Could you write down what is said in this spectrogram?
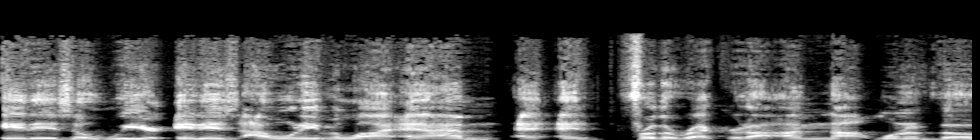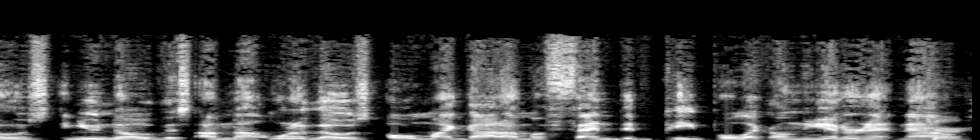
it is a weird. It is. I won't even lie. And I'm. And, and for the record, I, am not one of those. You know this. I'm not one of those. Oh my god, I'm offended people like on the internet now. Sure,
